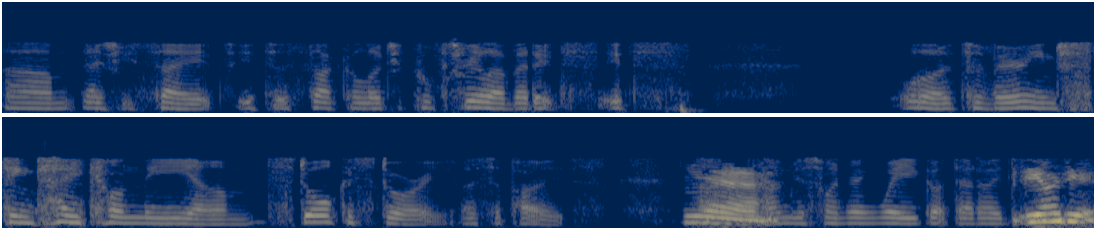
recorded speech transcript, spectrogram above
Um, as you say, it's it's a psychological thriller, but it's it's well, it's a very interesting take on the um, stalker story, I suppose. Um, yeah. Um, I'm just wondering where you got that idea. The idea,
